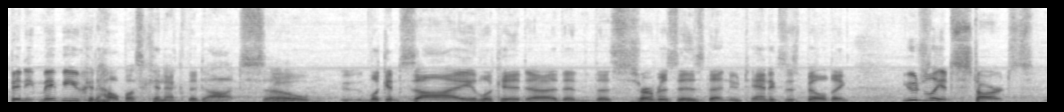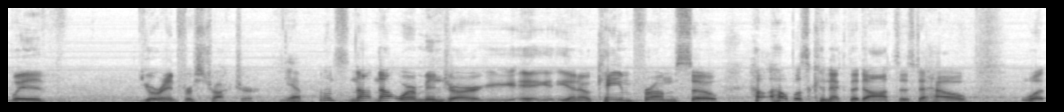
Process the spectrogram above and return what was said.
Binny, maybe you can help us connect the dots. So, mm -hmm. look at Xi, look at uh, the, the services that Nutanix is building. Usually it starts with your infrastructure. Yep. That's not, not where Minjar you know, came from, so help us connect the dots as to how, what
